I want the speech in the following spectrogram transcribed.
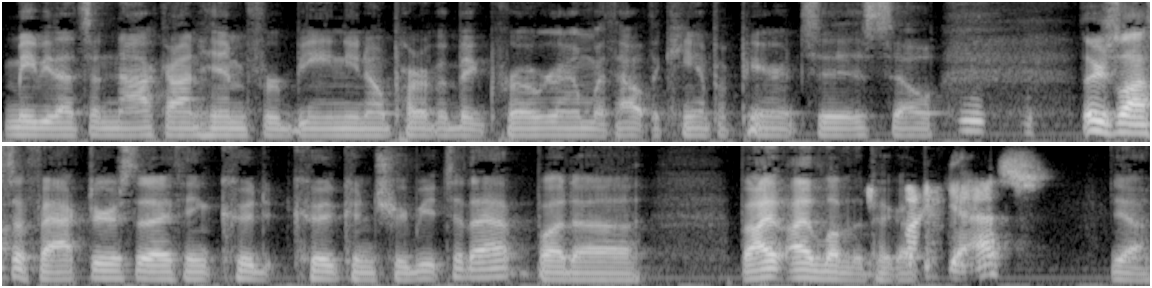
maybe that's a knock on him for being you know part of a big program without the camp appearances. So there's lots of factors that i think could could contribute to that but uh but i, I love the pickup. I guess. Yeah.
